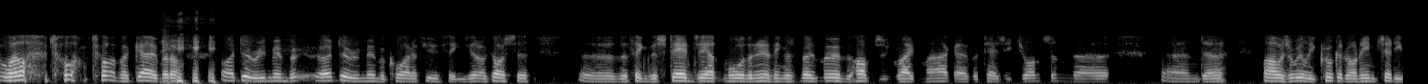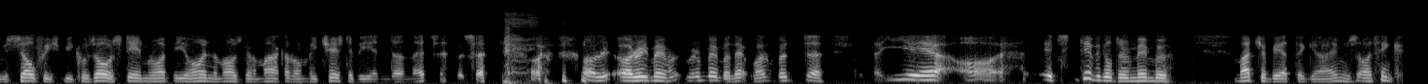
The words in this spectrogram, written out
well, it's a long time ago, but I, I do remember I do remember quite a few things. You know, course, the uh, the thing that stands out more than anything was Merv Hobbs' great mark over Tassie Johnson, uh, and uh, I was really crooked on him. Said he was selfish because I was standing right behind them. I was going to mark it on my chest if he hadn't done that. So, so I, I, remember remember that one. But yeah, it's difficult to remember much about the games. I think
